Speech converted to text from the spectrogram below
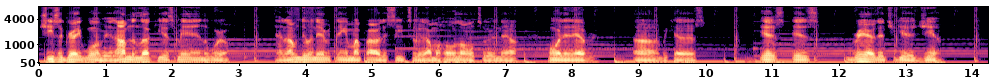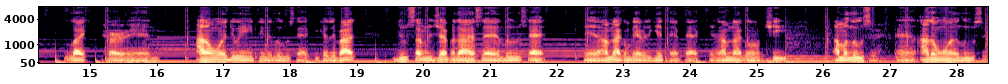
she's a great woman. And I'm the luckiest man in the world. And I'm doing everything in my power to see to it. I'm going to hold on to her now more than ever. Uh, because it's, is rare that you get a gem like her and I don't want to do anything to lose that because if I do something to jeopardize that and lose that, And I'm not gonna be able to get that back and I'm not gonna cheat. I'm a loser and I don't want to lose her.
